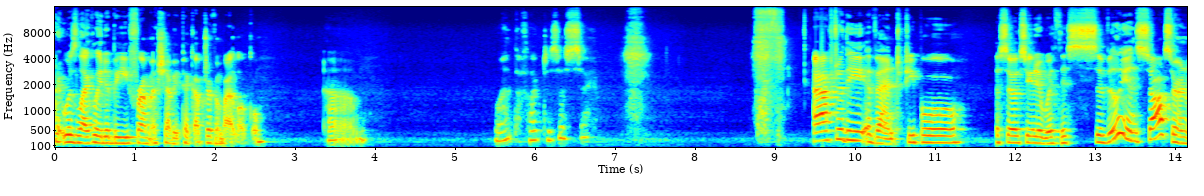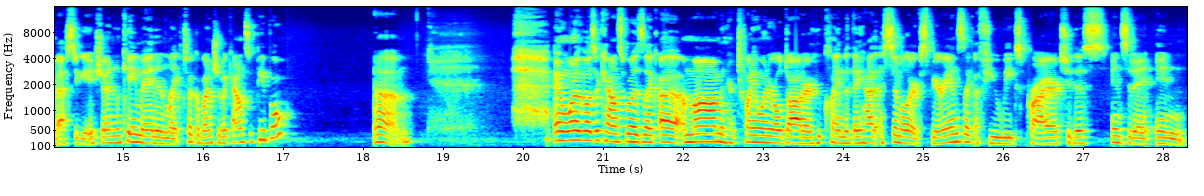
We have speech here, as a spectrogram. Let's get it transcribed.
it was likely to be from a Chevy pickup driven by a local. Um, what the fuck does this say? After the event, people associated with this civilian saucer investigation came in and like took a bunch of accounts of people. Um, and one of those accounts was like a, a mom and her 21 year old daughter who claimed that they had a similar experience like a few weeks prior to this incident in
